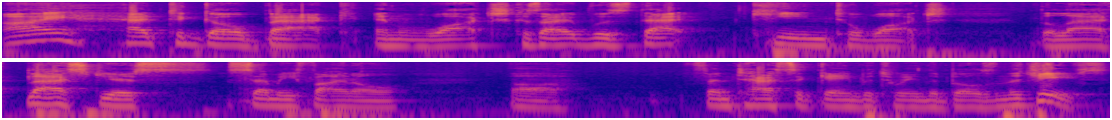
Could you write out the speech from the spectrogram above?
I had to go back and watch because I was that keen to watch the last last year's semifinal. Uh, fantastic game between the Bills and the Chiefs.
